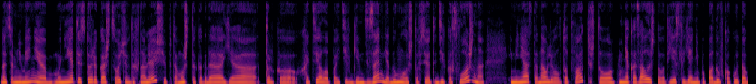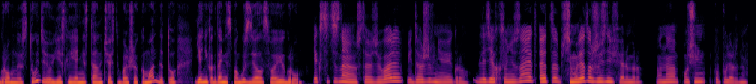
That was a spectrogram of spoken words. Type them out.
но тем не менее мне эта история кажется очень вдохновляющей, потому что когда я только хотела пойти в геймдизайн, я думала, что все это дико сложно, и меня останавливал тот факт, что мне казалось, что вот если я не попаду в какую-то огромную студию, если я не стану частью большой команды, то я никогда не смогу сделать свою игру. Я, кстати, знаю Stardew Valley и даже в нее играл. Для тех, кто не знает, это симулятор жизни фермера. Она очень популярна.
